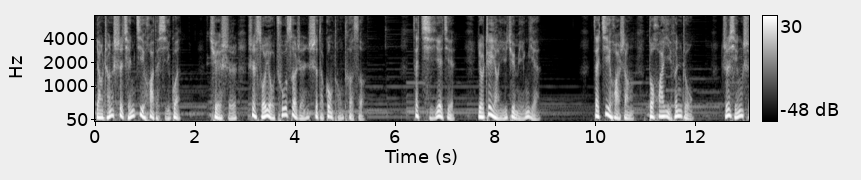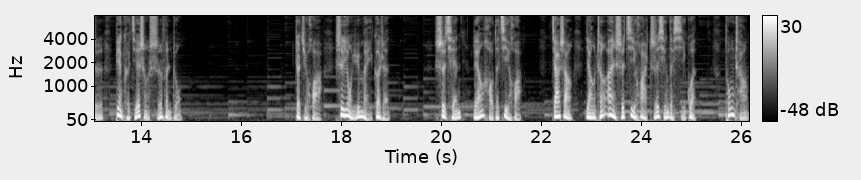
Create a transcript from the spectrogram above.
养成事前计划的习惯，确实是所有出色人士的共同特色。在企业界，有这样一句名言：在计划上多花一分钟。执行时便可节省十分钟。这句话适用于每个人。事前良好的计划，加上养成按时计划执行的习惯，通常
